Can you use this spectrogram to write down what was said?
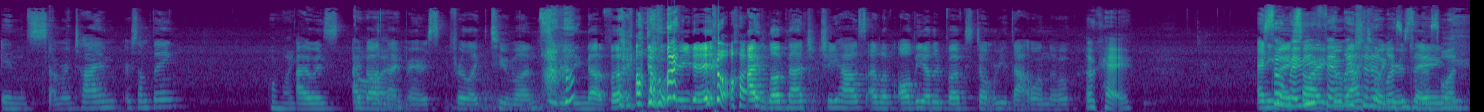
in summertime or something? Oh my I was I got nightmares for like two months reading that book. Oh Don't read it. God. I love Magic Tree House. I love all the other books. Don't read that one though. Okay. Anyway, so maybe sorry. Finley shouldn't listen to this one.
